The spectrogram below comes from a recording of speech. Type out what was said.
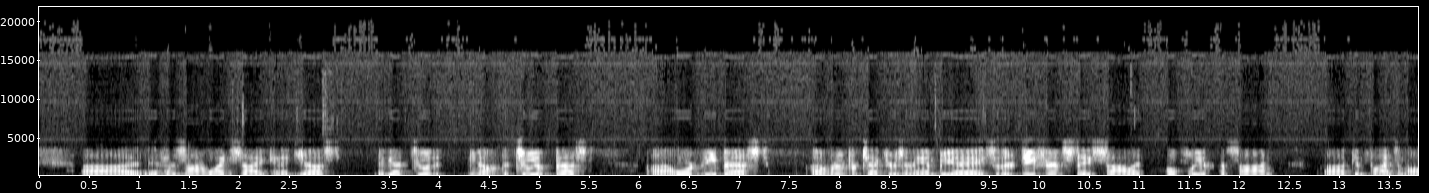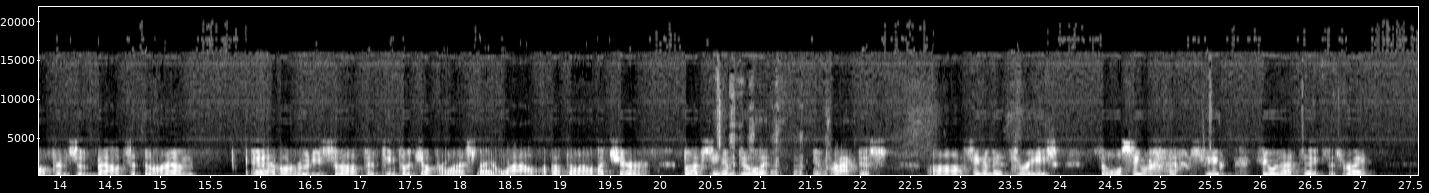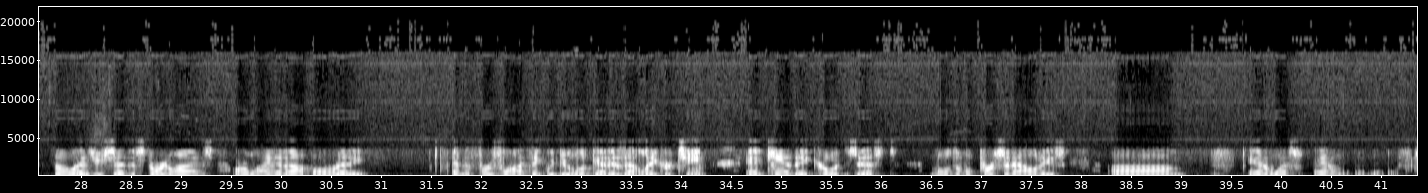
uh, if Hassan Whiteside can adjust, they've got two of the you know the two of the best uh, or the best uh, rim protectors in the NBA. So their defense stays solid. Hopefully Hassan uh, can find some offensive bounce at the rim. And how about Rudy's uh, 15 foot jumper last night? Wow, I about fell out of my chair. But I've seen him do it in practice. Uh, I've seen him hit threes. So we'll see where see see where that takes us, right? So as you said, the storylines are lining up already. And the first one I think we do look at is that Laker team, and can they coexist? multiple personalities. Um, and West and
